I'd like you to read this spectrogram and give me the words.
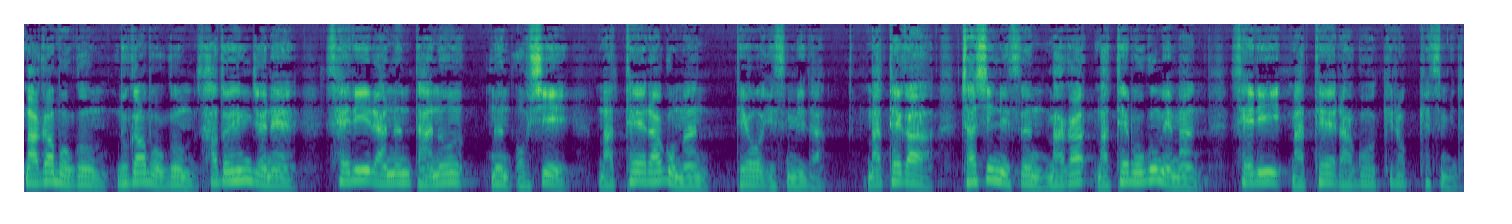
마가복음, 누가복음, 사도행전에 세리라는 단어는 없이 마태라고만 되어 있습니다. 마태가 자신이 쓴 마가, 마태복음에만 세리 마태라고 기록했습니다.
